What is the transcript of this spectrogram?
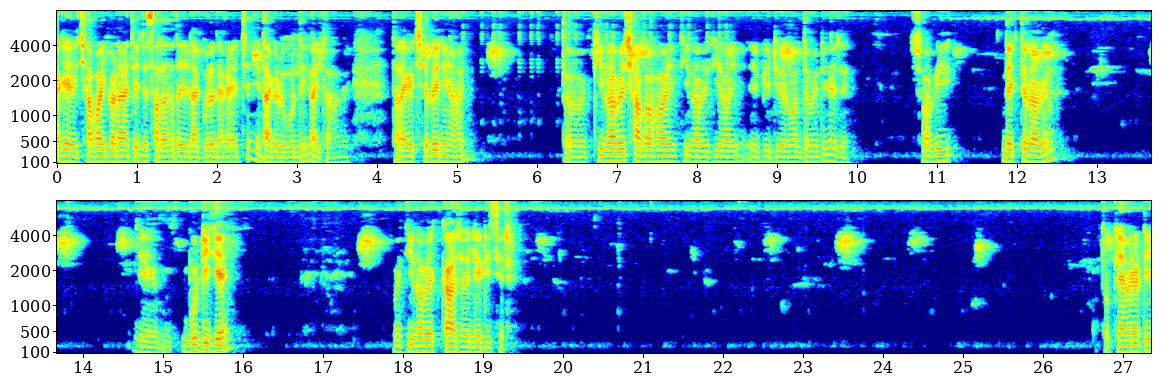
আগে ওই ছাপাই করা আছে, যে সাদা সাদা যে দাগগুলো দেখা যাচ্ছে, এই দাগের উপর দিয়ে কাজটা হবে। তার আগে ছেপে নেওয়া হয়। তো কীভাবে ছাপা হয়, কীভাবে কি হয়, এই ভিডিওর মাধ্যমে, ঠিক আছে? সবই দেখতে পাবেন। যে বুটিকে বা কীভাবে কাজ হয় লেডিসের? তো ক্যামেরাটি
